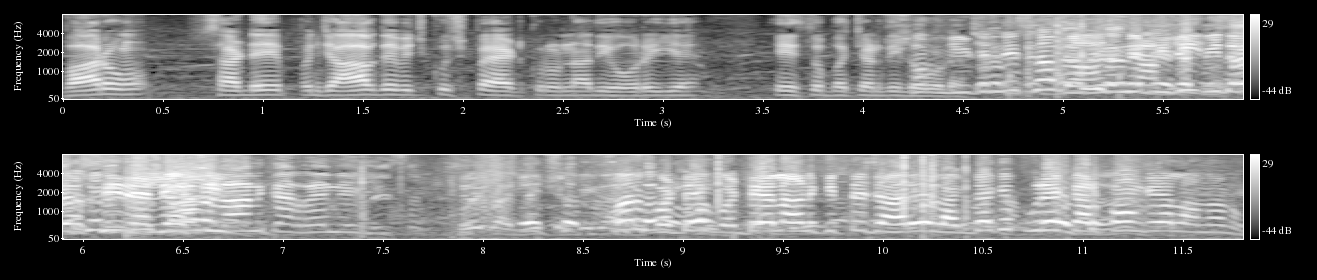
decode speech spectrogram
ਬਾਹਰੋਂ ਸਾਡੇ ਪੰਜਾਬ ਦੇ ਵਿੱਚ ਕੁਝ ਪੈਟ ਕਰੋਨਾ ਦੀ ਹੋ ਰਹੀ ਹੈ ਇਸ ਤੋਂ ਬਚਣ ਦੀ ਲੋੜ ਹੈ। ਚੰਨੀ ਸਾਹਿਬ ਬੀਜੇਪੀ ਦੇ ਅਸੀਂ ਰੈਲੀਆਂ ਐਲਾਨ ਕਰ ਰਹੇ ਨੇ ਜੀ ਸਰ। ਵੱਡੇ ਵੱਡੇ ਐਲਾਨ ਕੀਤੇ ਜਾ ਰਹੇ ਲੱਗਦਾ ਕਿ ਪੂਰੇ ਕਰ ਪਾਉਂਗੇ ਐਲਾਨਾਂ ਨੂੰ।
